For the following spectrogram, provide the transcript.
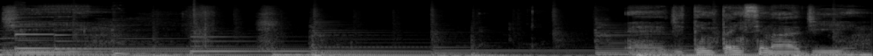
de, é, de tentar ensinar, de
